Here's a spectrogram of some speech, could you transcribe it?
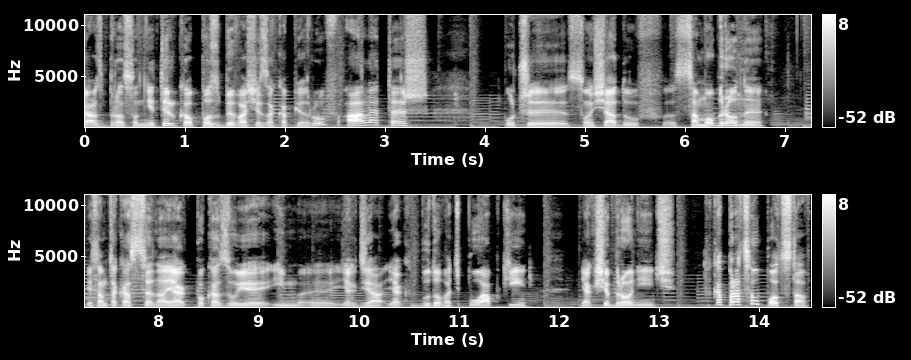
Charles Bronson nie tylko pozbywa się zakapiorów, ale też uczy sąsiadów samobrony. Jest tam taka scena, jak pokazuje im, e, jak, dzia- jak budować pułapki, jak się bronić. Taka praca u podstaw.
